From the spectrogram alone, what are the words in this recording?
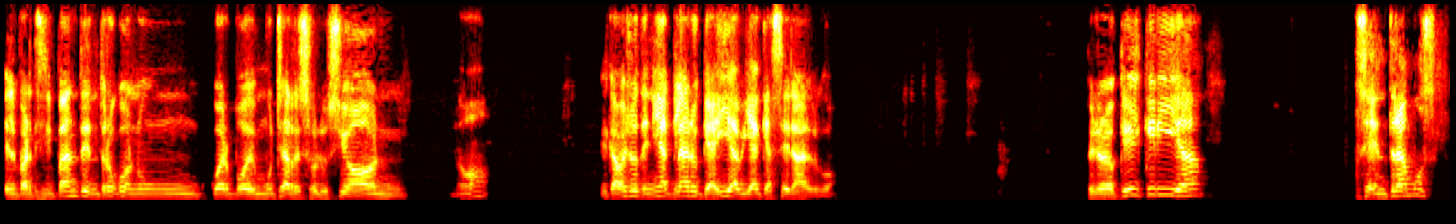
El participante entró con un cuerpo de mucha resolución, ¿no? El caballo tenía claro que ahí había que hacer algo. Pero lo que él quería, o sea, entramos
